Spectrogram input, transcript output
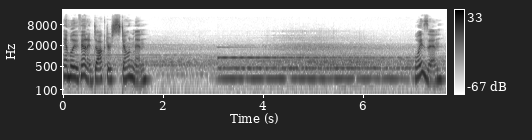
Can't believe we found it. Dr. Stoneman. Poison.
